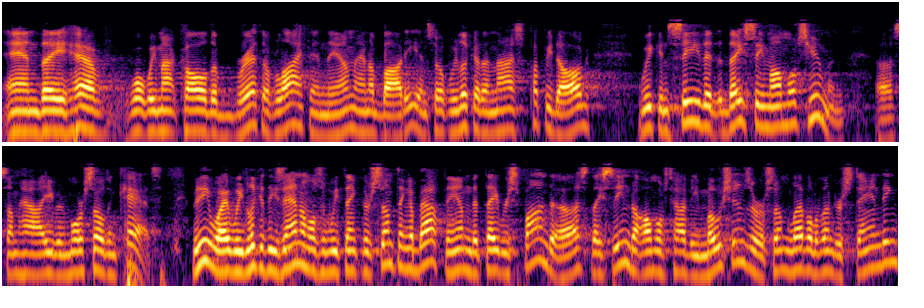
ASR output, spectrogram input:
and they have what we might call the breath of life in them and a body. And so if we look at a nice puppy dog, we can see that they seem almost human, uh, somehow even more so than cats. But anyway, we look at these animals and we think there's something about them that they respond to us. They seem to almost have emotions or some level of understanding.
